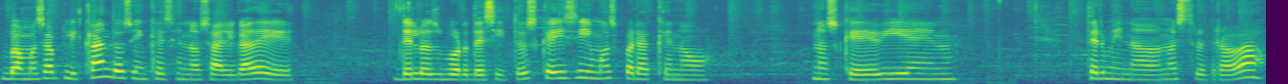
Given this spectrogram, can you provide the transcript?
Vamos aplicando sin que se nos salga de, de los bordecitos que hicimos para que no nos quede bien terminado nuestro trabajo.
